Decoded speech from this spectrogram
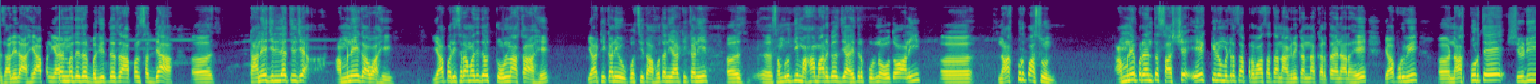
झालेलं आहे. आपण यामध्ये जर बघितलं तर आपण सध्या ठाणे जिल्ह्यातील जे आमणे गाव आहे या परिसरामध्ये जो टोलनाका आहे या ठिकाणी उपस्थित आहोत आणि या ठिकाणी समृद्धी महामार्ग जे आहे तर पूर्ण होतो आणि नागपूरपासून आमणेपर्यंत सातशे एक किलोमीटरचा प्रवास आता नागरिकांना करता येणार आहे. यापूर्वी नागपूर ते शिर्डी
